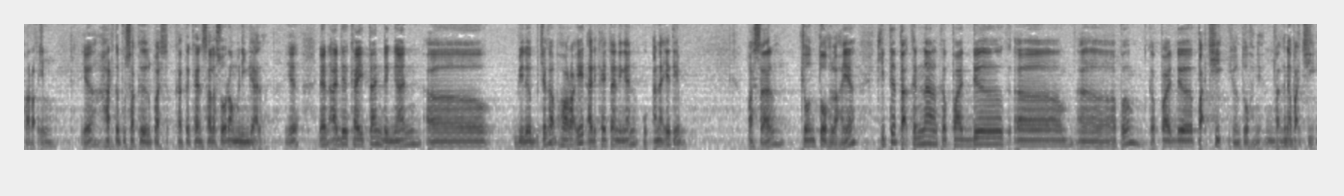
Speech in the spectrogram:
Faraid. Betul ya harta pusaka lepas katakan salah seorang meninggal ya. Dan ada kaitan dengan uh, bila bercakap faraid ada kaitan dengan anak yatim. Pasal contohlah ya kita tak kenal kepada uh, uh, apa kepada pak cik contohnya. Hmm. tak kenal pak cik.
